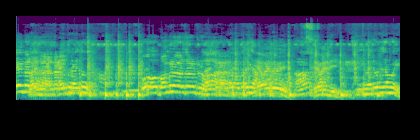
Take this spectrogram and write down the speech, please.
ఏం కడతాడు రైతు రైతు ఓ బంగులో కడతాడు ఏమైంది? ఏమైంది? ఇవన్నీ వచ్చిన పోయి.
